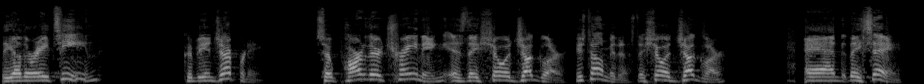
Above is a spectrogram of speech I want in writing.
the other 18 could be in jeopardy. So part of their training is they show a juggler. He's telling me this. They show a juggler, and they say,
